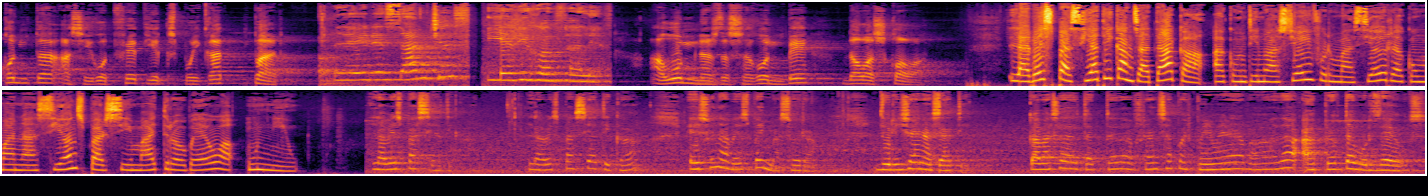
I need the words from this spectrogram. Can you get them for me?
conte ha sigut fet i explicat per Leire Sánchez i Edi González. alumnes de segon B de l'escola. La vespa asiàtica ens ataca. A continuació, informació i recomanacions per si mai trobeu un niu. La vespa asiàtica. La vespa asiàtica és una vespa invasora d'origen asiàtic que va ser detectada a França per primera vegada a prop de Bordeus.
